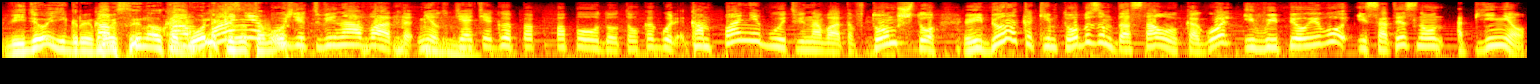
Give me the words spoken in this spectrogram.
Видеоигры. Ком- Мой сын алкоголик из-за того, будет что... виновата. Нет, я тебе говорю по, по поводу алкоголя. Компания будет виновата в том, что ребенок каким-то образом достал алкоголь и выпил его, и, соответственно, он опьянел.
